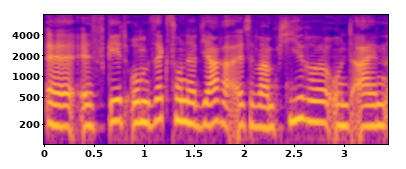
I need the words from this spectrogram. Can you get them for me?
Äh, es geht um 600 Jahre alte Vampire und einen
